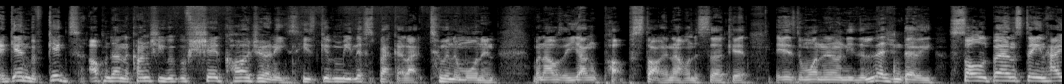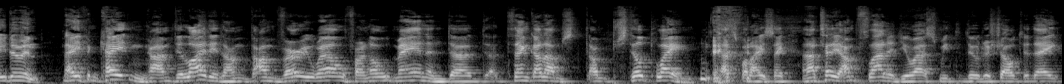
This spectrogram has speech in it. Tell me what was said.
again, we've gigged up and down the country with, with shared car journeys. He's given me lifts back at like two in the morning when I was a young pup starting out on the circuit. It is the one and only, the legendary Sol Bernstein. How you doing? Nathan Caton, I'm delighted. I'm I'm very well for an old man, and uh, thank God I'm I'm still playing. That's what I say. And I tell you, I'm flattered you asked me to do the show today.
